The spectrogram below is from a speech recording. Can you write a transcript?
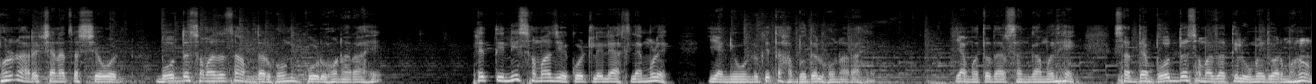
म्हणून आरक्षणाचा शेवट बौद्ध समाजाचा आमदार होऊन गोड होणार आहे. हे तिन्ही समाज एकवटलेले असल्यामुळे या निवडणुकीत हा बदल होणार आहे. या मतदारसंघामध्ये सध्या बौद्ध समाजातील उमेदवार म्हणून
